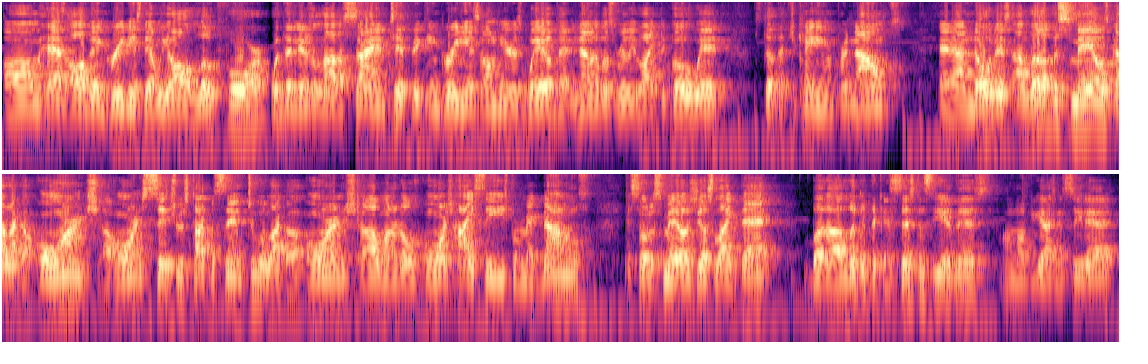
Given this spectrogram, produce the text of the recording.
Um, it has all the ingredients that we all look for, but then there's a lot of scientific ingredients on here as well that none of us really like to go with. Stuff that you can't even pronounce. And I noticed, I love the smells. Got like an orange, an orange citrus type of scent to it, like an orange, uh, one of those orange Hi-Cs from McDonald's. It sort of smells just like that. But uh, look at the consistency of this. I don't know if you guys can see that.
